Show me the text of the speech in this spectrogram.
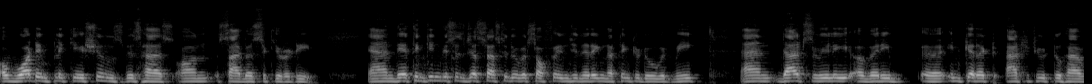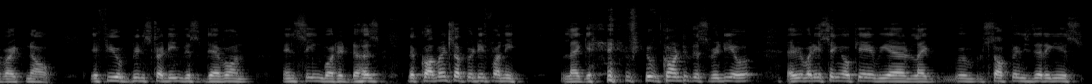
of what implications this has on cybersecurity. And they're thinking this is just has to do with software engineering, nothing to do with me. And that's really a very uh, incorrect attitude to have right now if you've been studying this Devin and seeing what it does. The comments are pretty funny. Like if you've gone to this video, everybody's saying, okay, we are like software engineering is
